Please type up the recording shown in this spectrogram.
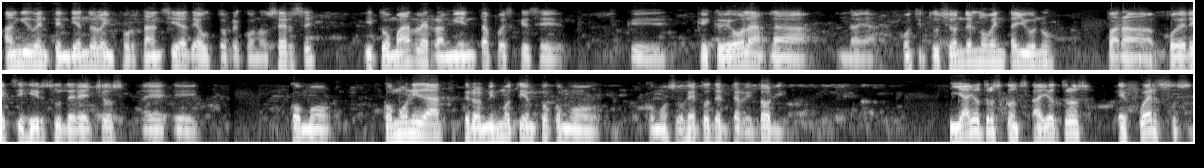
han ido entendiendo la importancia de autorreconocerse y tomar la herramienta pues que se que, creó la, la, constitución del 91 para poder exigir sus derechos como comunidad, pero al mismo tiempo como, como sujetos del territorio. Y hay otros, hay otros esfuerzos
